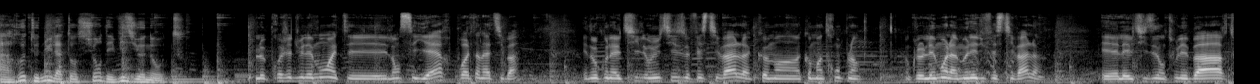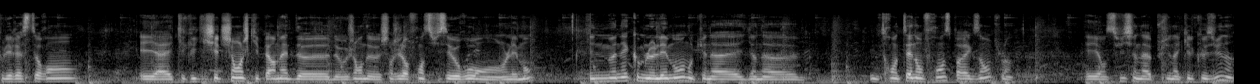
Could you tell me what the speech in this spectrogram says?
a retenu l'attention des visionnautes. Le projet du Léman a été lancé hier pour Alternativa. Et donc on, utilise le festival comme un, comme un tremplin. Donc le Léman est la monnaie du festival et elle est utilisée dans tous les bars, tous les restaurants et il y a quelques guichets de change qui permettent aux gens de changer leurs francs suisses et euros en, Léman. Une monnaie comme le Léman, donc il y, en a, une trentaine en France par exemple et en Suisse il y en a, plus, il y en a quelques-unes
